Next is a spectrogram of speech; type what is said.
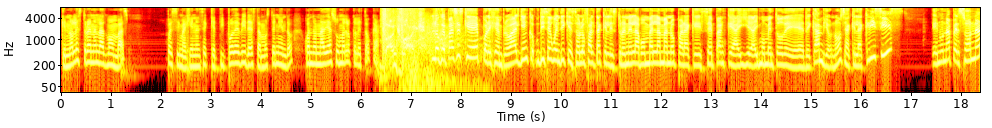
que no les truenen las bombas, pues imagínense qué tipo de vida estamos teniendo cuando nadie asume lo que le toca. Bank Bank. Lo que pasa es que, por ejemplo, alguien dice Wendy que solo falta que les truene la bomba en la mano para que sepan que hay, hay momento de, de cambio, ¿no? O sea, que la crisis en una persona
